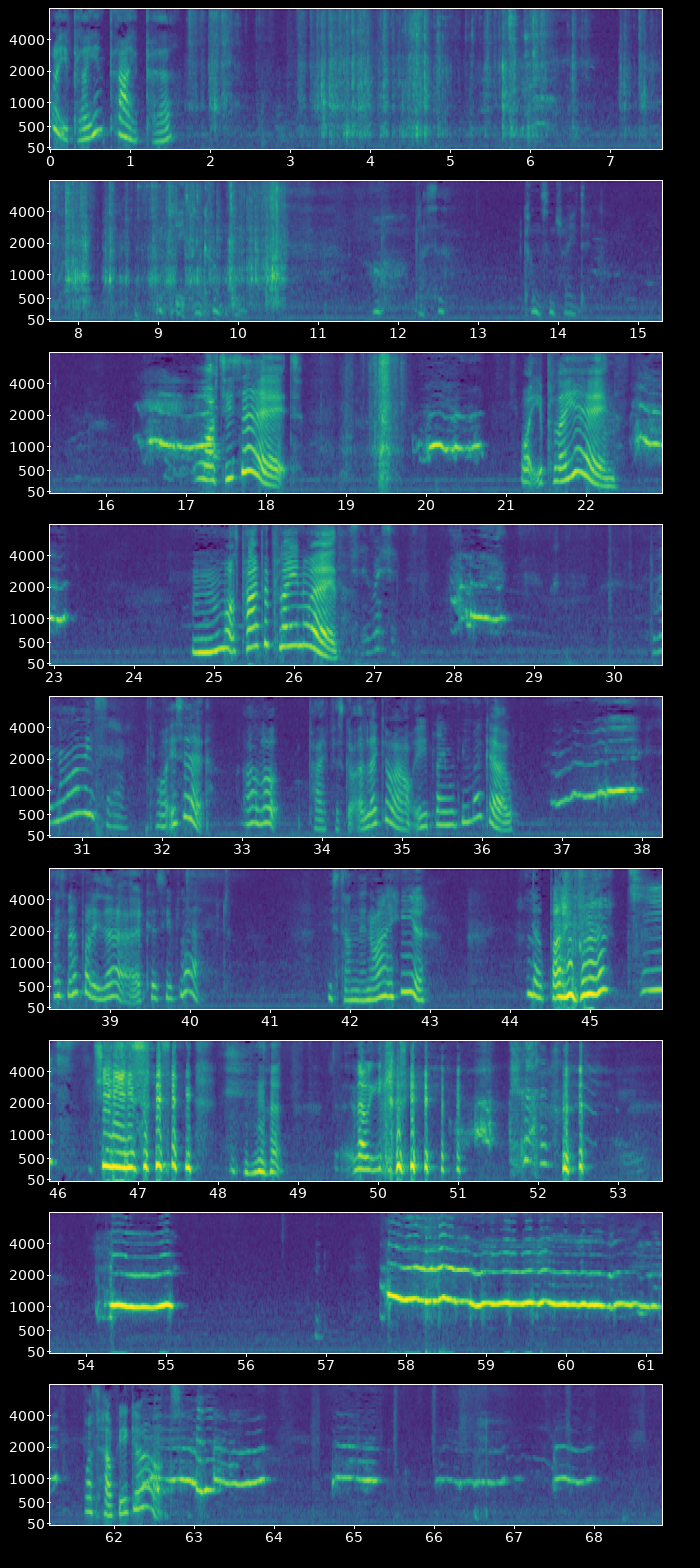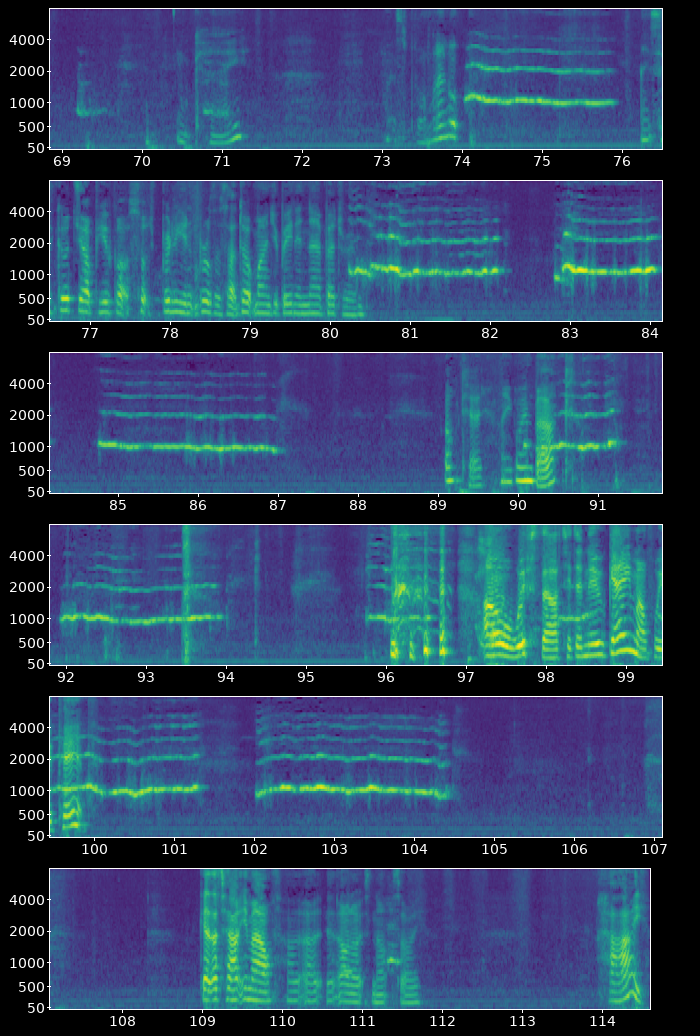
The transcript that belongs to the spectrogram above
What are you playing, Piper? Deep and content. Oh, bless her. Concentrating. What is it? What you playing? Hmm, what's Piper playing with? Television. My mum is there. What is it? Oh look, Piper's got a Lego out. Are you playing with your Lego? There's nobody there because you've left. You're standing right here. Hello, Piper. Cheese. Cheese. no, you can. what have you got? Okay. Let's follow. It's a good job you've got such brilliant brothers that don't mind you being in their bedroom. Okay, are you going back? oh, we've started a new game, have we, Pip? Get that out of your mouth. Oh, oh, oh no, it's not. Sorry. Hi.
